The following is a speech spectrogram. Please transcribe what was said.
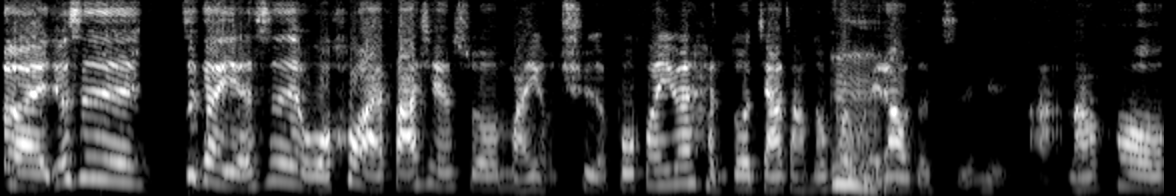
对，就是。这个也是我后来发现说蛮有趣的部分，因为很多家长都会围绕着子女嘛，嗯、然后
